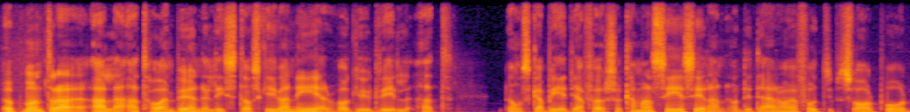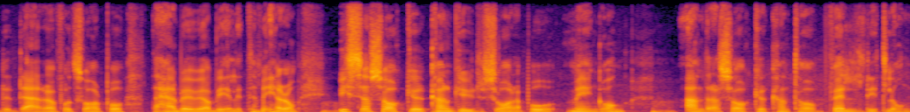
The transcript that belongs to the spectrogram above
uppmuntrar alla att ha en bönelista och skriva ner vad Gud vill att de ska bedja för så kan man se sedan och det där har jag fått svar på, det där har jag fått svar på, det här behöver jag be lite mer om. Vissa saker kan Gud svara på med en gång, andra saker kan ta väldigt lång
